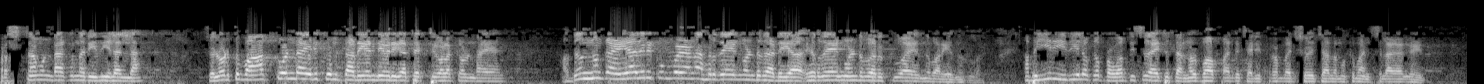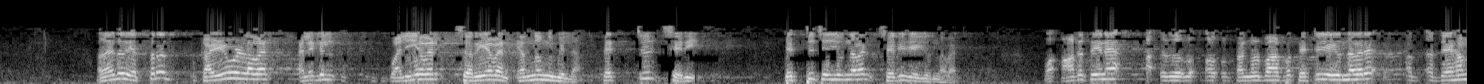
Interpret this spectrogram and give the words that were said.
പ്രശ്നമുണ്ടാക്കുന്ന രീതിയിലല്ല. ചിലടത്ത് വാക്കുകൊണ്ടായിരിക്കും തടയേണ്ടി വരിക തെറ്റുകളൊക്കെ ഉണ്ടായാൽ. അതൊന്നും കഴിയാതിരിക്കുമ്പോഴാണ് ഹൃദയം കൊണ്ട് തടയുക ഹൃദയം കൊണ്ട് വെറുക്കുക എന്ന് പറയുന്നത്. അപ്പൊ ഈ രീതിയിലൊക്കെ പ്രവർത്തിച്ചതായിട്ട് തങ്ങൾ പാപ്പാന്റെ ചരിത്രം പരിശോധിച്ചാൽ നമുക്ക് മനസ്സിലാകാൻ കഴിയും. അതായത് എത്ര കഴിവുള്ളവൻ അല്ലെങ്കിൽ വലിയവൻ ചെറിയവൻ എന്നൊന്നുമില്ല. തെറ്റ് ശരി. തെറ്റ് ചെയ്യുന്നവൻ ശരി ചെയ്യുന്നവൻ. ആദത്തിനെ തങ്ങൾ പാപ്പ തെറ്റ് ചെയ്യുന്നവരെ അദ്ദേഹം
